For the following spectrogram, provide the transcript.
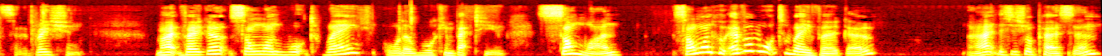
Celebration. Right, Virgo, someone walked away or they're walking back to you. Someone, someone, whoever walked away, Virgo, all right, this is your person,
